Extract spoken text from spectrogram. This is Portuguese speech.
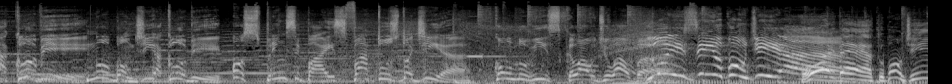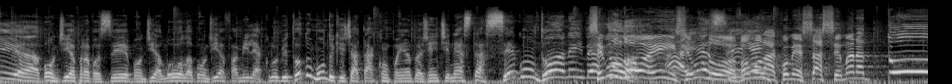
Dia Clube. No Bom Dia Clube, os principais fatos do dia. Com Luiz Cláudio Alba. Luizinho, bom dia! Oi, Beto, bom dia! Bom dia pra você, bom dia, Lola, bom dia, Família Clube, todo mundo que já tá acompanhando a gente nesta segundona, hein, Beto? Segundou, hein? Aí Segundou. sim, Vamos hein? lá, começar a semana tudo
